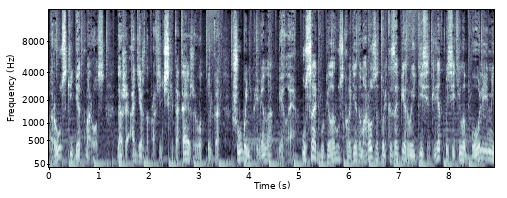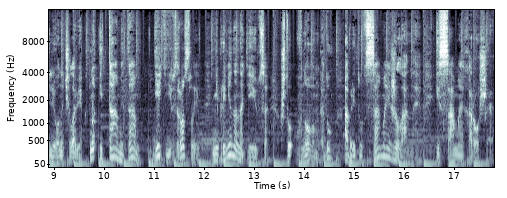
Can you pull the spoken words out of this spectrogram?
русский Дед Мороз. Даже одежда практически такая же, вот только шуба непременно белая. Усадьбу белорусского Деда Мороза только за первые 10 лет посетило более миллиона человек. Но и там, и там дети и взрослые непременно надеются, что в новом году обретут самое желанное и самое хорошее.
